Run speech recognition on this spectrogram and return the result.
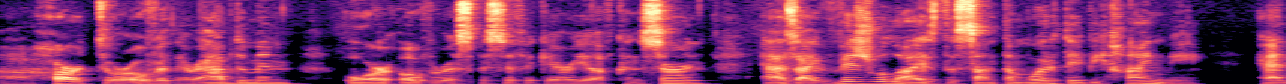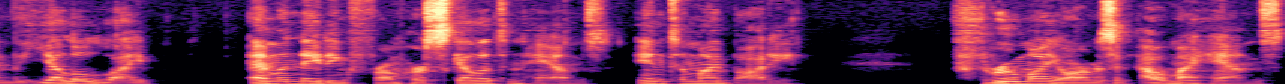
uh, heart or over their abdomen or over a specific area of concern, as I visualize the Santa Muerte behind me and the yellow light emanating from her skeleton hands into my body, through my arms and out my hands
